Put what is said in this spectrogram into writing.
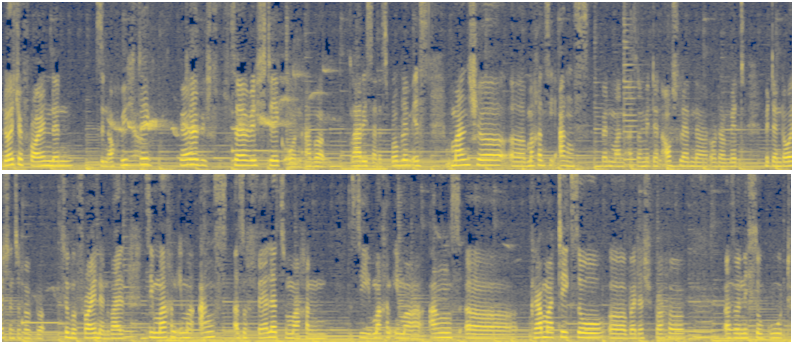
deutsche Freunde sind auch wichtig. Ja. Sehr wichtig. Sehr wichtig und aber Larissa, das Problem ist, manche äh, machen sie Angst, wenn man also mit den Ausländern oder mit, mit den Deutschen zu, zu befreunden, weil sie machen immer Angst, also Fehler zu machen. Sie machen immer Angst, äh, Grammatik so äh, bei der Sprache, also nicht so gut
